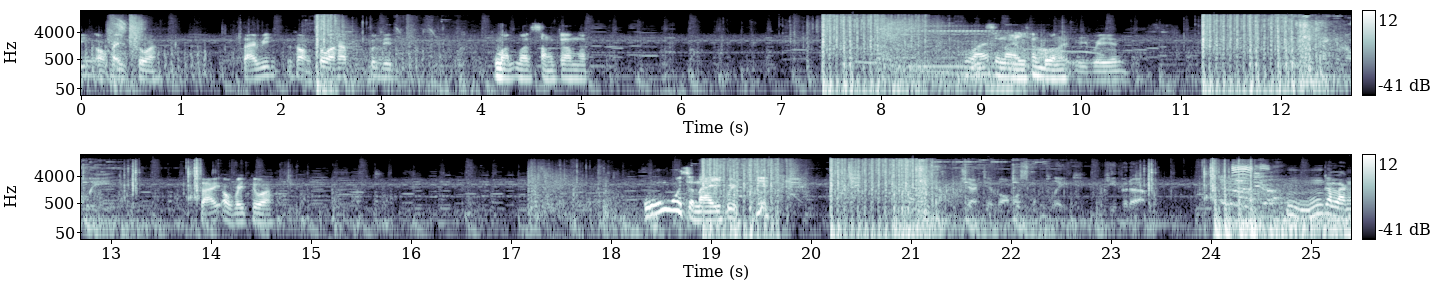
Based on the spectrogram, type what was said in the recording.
วิ่งออกไปอีกตัว ซ้ายวิ่งสองตัวครับ คุณดิษหมดหมดสองตัวหมดสวยสไนด์ข้างบน อีเวนซ้ายออกไปตัว อู้สไนด์ Objective almost complete. Keep it up. หืมกำลัง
